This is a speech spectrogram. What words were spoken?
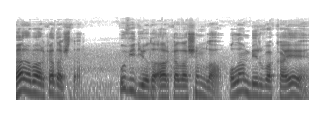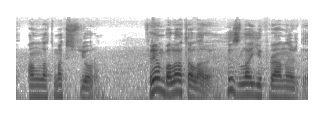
Merhaba arkadaşlar. Bu videoda arkadaşımla olan bir vakayı anlatmak istiyorum. Fren balataları hızla yıpranırdı.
